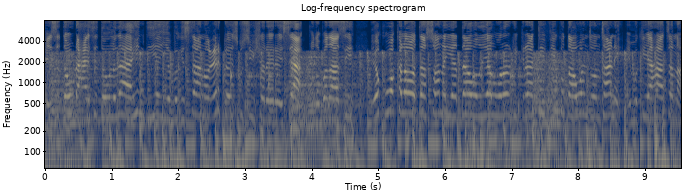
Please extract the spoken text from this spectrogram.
xiisada u dhaxaysa dowladaha hindiya iyo bakistaan oo cirka isku sii shareeraysa. Qodobadaasi iyo kuwo kale oo daasoonaya daawadayaal wararka garaa t v ku daawan doontaane iminkii haatana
